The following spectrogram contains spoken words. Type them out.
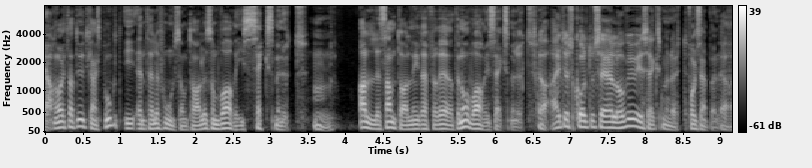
Ja. nå har jeg tatt utgangspunkt i en telefonsamtale som varer i seks minutter. Mm. Alle samtalene jeg refererer til nå, varer i seks minutter, Ja, I just called to say I love you i seks minutter. for eksempel. Ja.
